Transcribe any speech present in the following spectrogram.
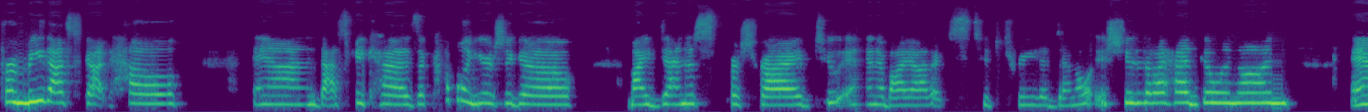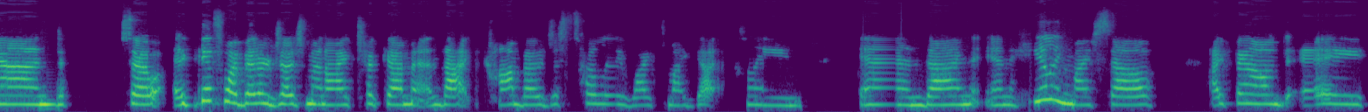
for me, that's gut health. And that's because a couple years ago, my dentist prescribed two antibiotics to treat a dental issue that I had going on. And so, against my better judgment, I took them, and that combo just totally wiped my gut clean. And then, in healing myself, I found a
